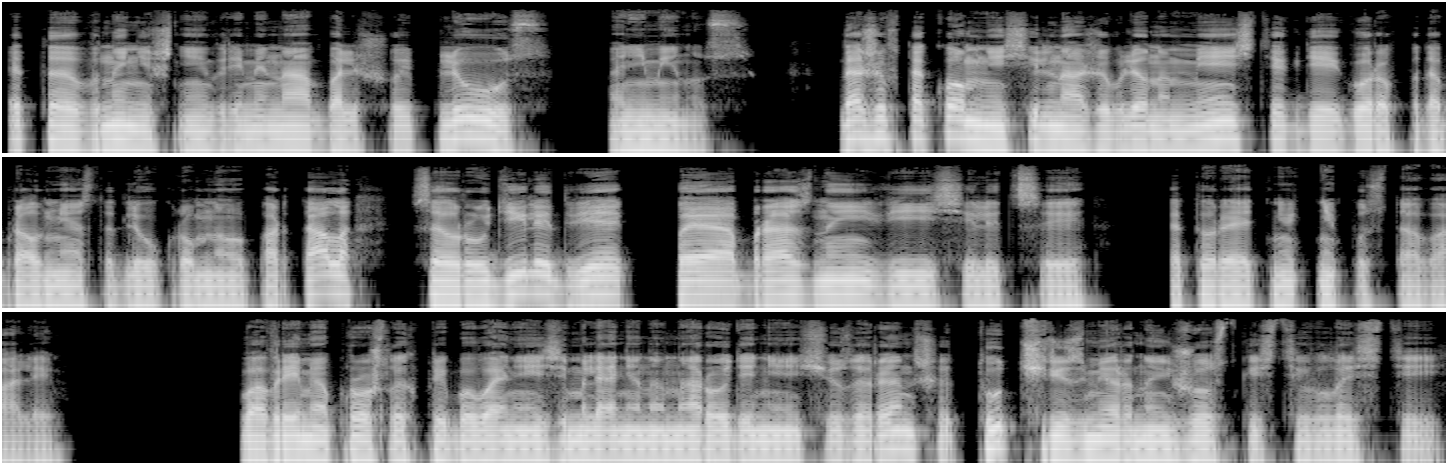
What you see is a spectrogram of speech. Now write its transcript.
это в нынешние времена большой плюс, а не минус. Даже в таком не сильно оживленном месте, где Егоров подобрал место для укромного портала, соорудили две П-образные виселицы, которые отнюдь не пустовали. Во время прошлых пребываний землянина на родине Чузеренши тут чрезмерной жесткости властей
